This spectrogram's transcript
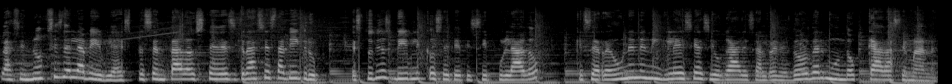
La sinopsis de la Biblia es presentada a ustedes gracias a B-Group, estudios bíblicos y de discipulado que se reúnen en iglesias y hogares alrededor del mundo cada semana.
